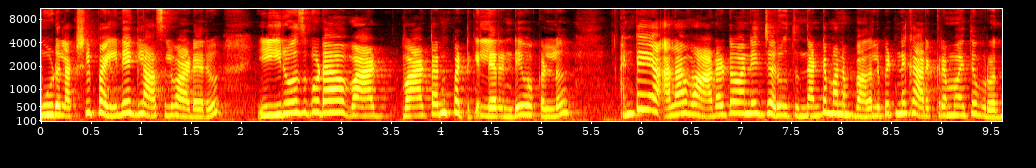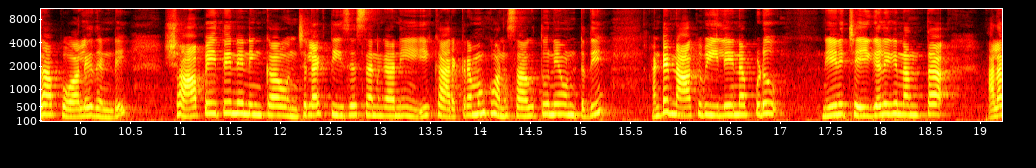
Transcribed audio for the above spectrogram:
మూడు లక్షల పైనే గ్లాసులు వాడారు. ఈరోజు కూడా వా వాడటానికి పట్టుకెళ్ళారండి ఒకళ్ళు. అంటే అలా వాడటం అనేది జరుగుతుంది. అంటే మనం మొదలుపెట్టిన కార్యక్రమం అయితే వృధా పోలేదండి. షాప్ అయితే నేను ఇంకా ఉంచలేక తీసేసాను కానీ ఈ కార్యక్రమం కొనసాగుతూనే ఉంటుంది. అంటే నాకు వీలైనప్పుడు నేను చేయగలిగినంత అలా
